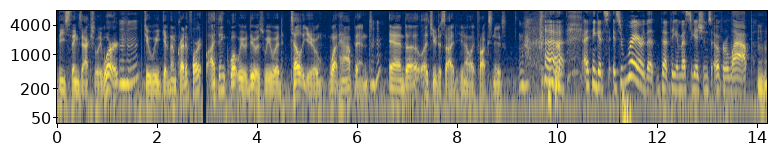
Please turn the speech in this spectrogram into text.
these things actually work, Mm-hmm. do we give them credit for it? I think what we would do is we would tell you what happened Mm-hmm. and uh, let you decide, you know, like Fox News. I think it's it's rare that that the investigations overlap Mm-hmm.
